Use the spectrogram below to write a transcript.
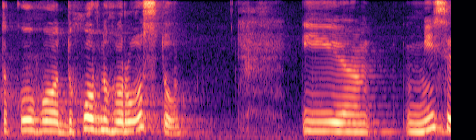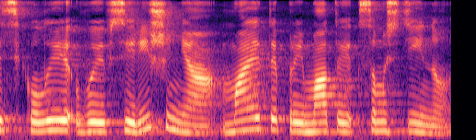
такого духовного росту. І місяць, коли ви всі рішення маєте приймати самостійно,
